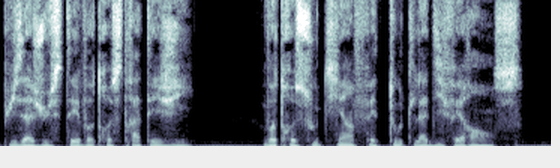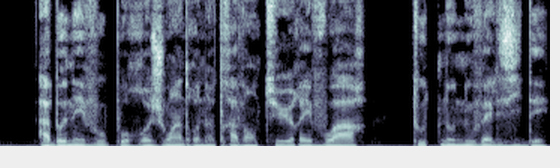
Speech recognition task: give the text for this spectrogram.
puis ajuster votre stratégie. Votre soutien fait toute la différence. Abonnez-vous pour rejoindre notre aventure et voir toutes nos nouvelles idées.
